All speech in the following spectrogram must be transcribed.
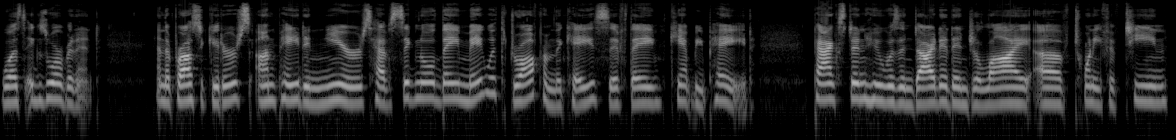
was exorbitant. And the prosecutors, unpaid in years, have signaled they may withdraw from the case if they can't be paid. Paxton, who was indicted in July of 2015,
